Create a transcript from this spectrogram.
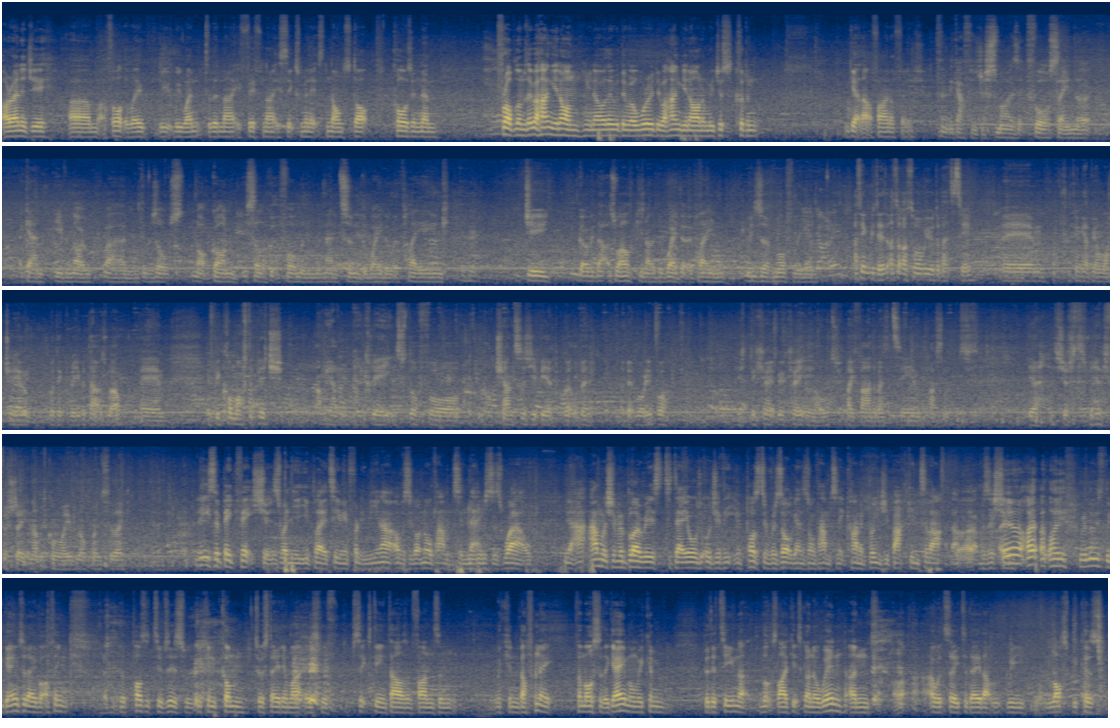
our energy, um, I thought the way we, we went to the 95th, 96 minutes non-stop, causing them problems. They were hanging on, you know, they were, they were worried, they were hanging on, and we just couldn't get that final finish. I think the gaffer just smiles at four, saying that, again, even though um, the result's not gone, you still look at the form and the momentum, the way that we're playing. Mm -hmm. Do you go with that as well? You know, the way that we're playing, we deserve more from the game. I think we did. I, th I thought we were the better team. Um, I think everyone watching here would agree with that as well. Um, if we come off the pitch and we haven't been creating stuff or you know, chances, you'd be a little bit a bit worried. But we, we're creating loads. By far the better team. Passing, it's, yeah, it's just really frustrating that we've come away with no points today. These are big fixtures when you, you play a team in front of you. You know, obviously got Northampton mm -hmm. next as well know, how much of a blow is today, or, or do you think a positive result against Northampton it kind of brings you back into that, that, that position? Uh, yeah, I, I, like we lose the game today, but I think the positives is we can come to a stadium like this with 16,000 fans and we can dominate for most of the game, and we can be the team that looks like it's going to win. And uh, I would say today that we lost because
